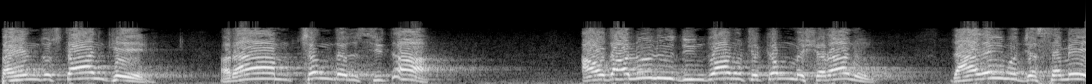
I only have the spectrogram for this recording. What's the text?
په هندستان کې رام چندر سیتا او د علولو دیندوانو چې کم مشرانو دا غي مجسمه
